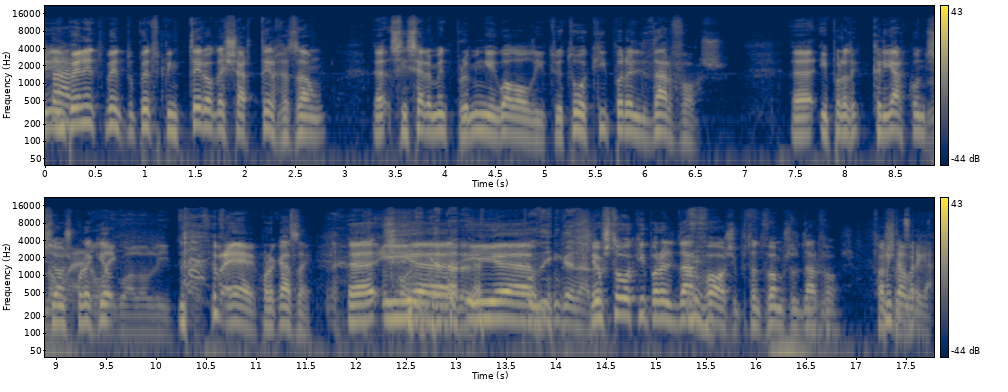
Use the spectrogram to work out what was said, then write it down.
independentemente do Pedro Pinto ter ou deixar de ter razão, uh, sinceramente para mim é igual ao litro. Eu estou aqui para lhe dar voz. Uh, e para criar condições não é, para não que é igual ao litro. é, por acaso é. Uh, e, uh, e eu estou aqui para lhe dar voz e, portanto, vamos lhe dar voz. Faz Muito favor. obrigado.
